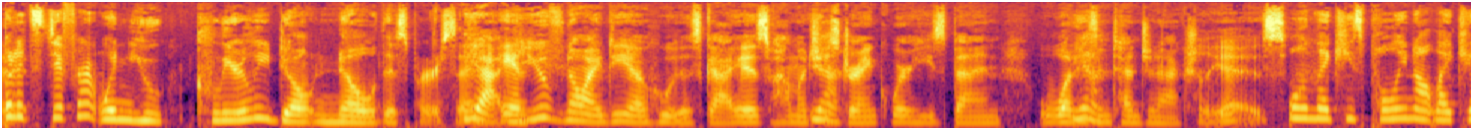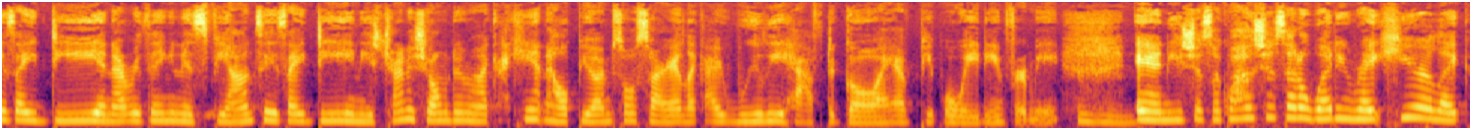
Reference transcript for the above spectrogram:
But it's different when you clearly don't know this person. yeah and you have no idea who this guy is how much Yeah. he's drank where he's been what his Yeah. intention actually is well, and like he's pulling out like his ID and everything and his fiance's ID and he's trying to show him to him like I can't help you. I'm so sorry. Like I really have to go. I have people waiting for me. Mm-hmm. And he's just like, Well, I was just at a wedding right here. Like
